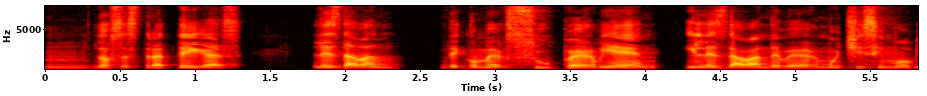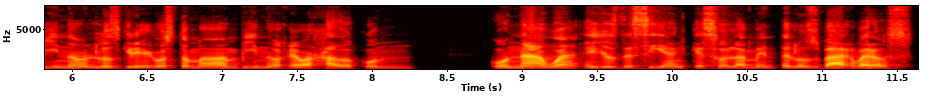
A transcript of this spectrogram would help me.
mm, los estrategas les daban de comer súper bien y les daban de beber muchísimo vino. Los griegos tomaban vino rebajado con, con agua. Ellos decían que solamente los bárbaros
